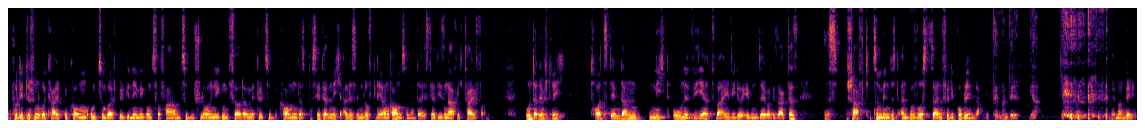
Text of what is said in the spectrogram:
politischen Rückhalt bekommen, um zum Beispiel Genehmigungsverfahren zu beschleunigen, Fördermittel zu bekommen. Das passiert ja nicht alles im luftleeren Raum, sondern da ist ja diese Nachricht Teil von. Unter dem Strich trotzdem dann nicht ohne Wert, weil, wie du eben selber gesagt hast, es schafft zumindest ein Bewusstsein für die Problemlage. Wenn man will, ja. wenn man will.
